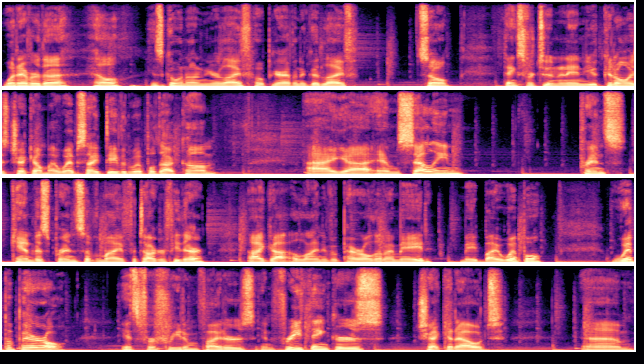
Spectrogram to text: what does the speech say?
whatever the hell is going on in your life. Hope you're having a good life. So, Thanks for tuning in. You can always check out my website, davidwhipple.com. I uh, am selling prints, canvas prints of my photography there. I got a line of apparel that I made, made by Whipple. Whip Apparel. It's for freedom fighters and free thinkers. Check it out. Um,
